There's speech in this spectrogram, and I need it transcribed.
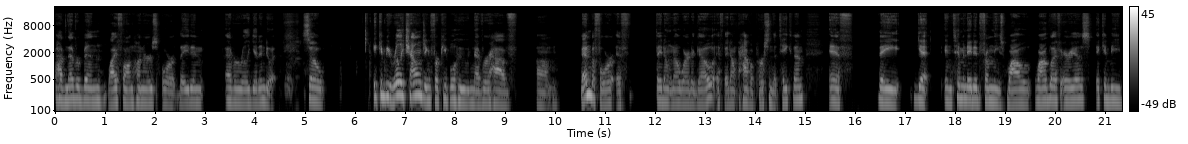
have never been lifelong hunters or they didn't ever really get into it. So it can be really challenging for people who never have um, been before if they don't know where to go, if they don't have a person to take them, if they get intimidated from these wild wildlife areas. It can be,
